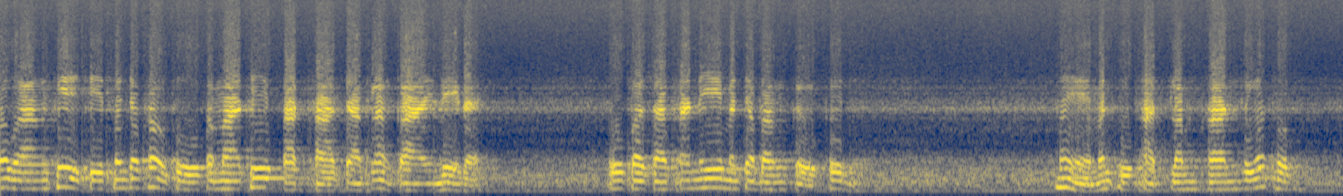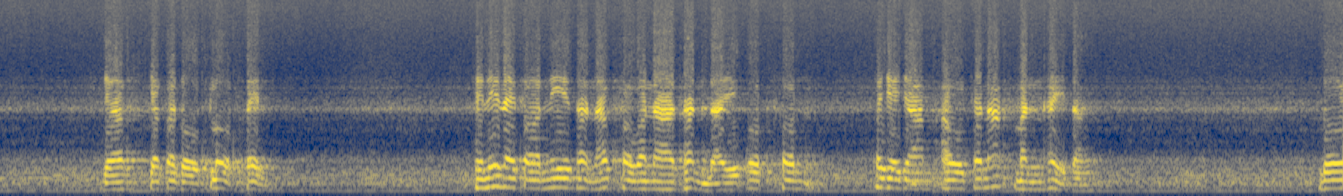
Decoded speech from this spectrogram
ระหว่างที่จิตมันจะเข้าสู่สมาธิตัดขาดจากร่างกายนี่แหละ อุปสรรคอันนี้มันจะบังเกิดขึ้นแม่มันอึดอัดลำคาญเหลือทนอยากจะกระโดดโลดเต้น ทีนี้ในตอนนี้ถ้านักภาวนาท่านใดอดทนพยายามเอาชนะมันให้ได้ โดย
